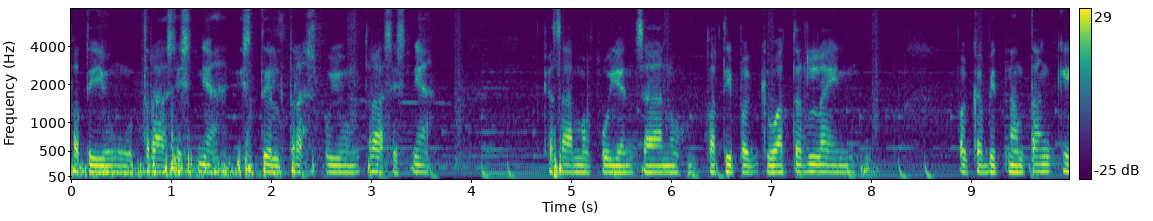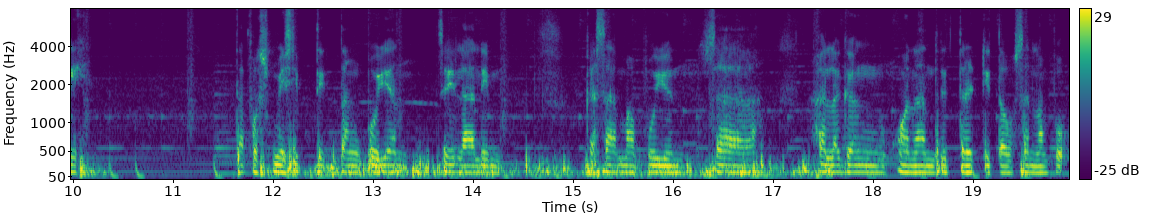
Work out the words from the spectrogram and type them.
Pati yung trusses niya steel truss po yung trusses niya. Kasama po yan sa ano pati pag water line pagkabit ng tangke. Tapos may septic tank po yan sa ilalim. Kasama po yun sa halagang 130,000 lang po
